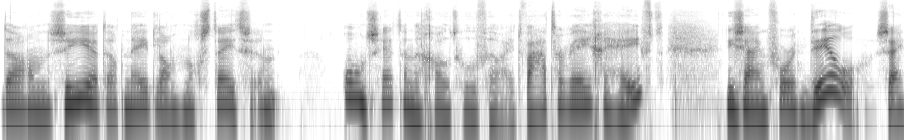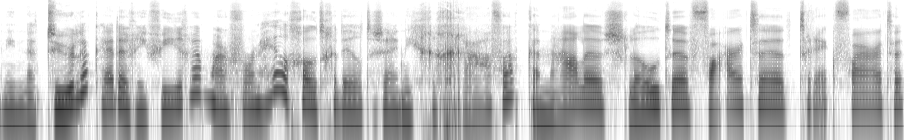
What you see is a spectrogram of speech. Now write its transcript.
dan zie je dat Nederland nog steeds een ontzettende grote hoeveelheid waterwegen heeft. Die zijn voor een deel zijn die natuurlijk, hè, de rivieren, maar voor een heel groot gedeelte zijn die gegraven. Kanalen, sloten, vaarten, trekvaarten.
